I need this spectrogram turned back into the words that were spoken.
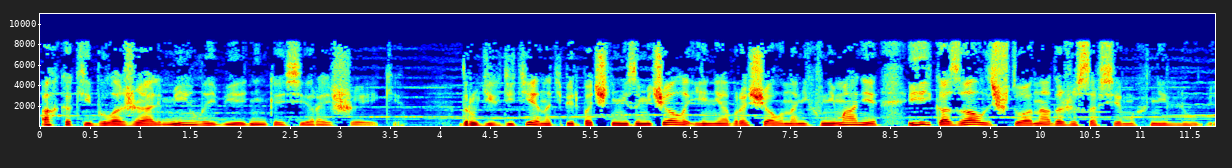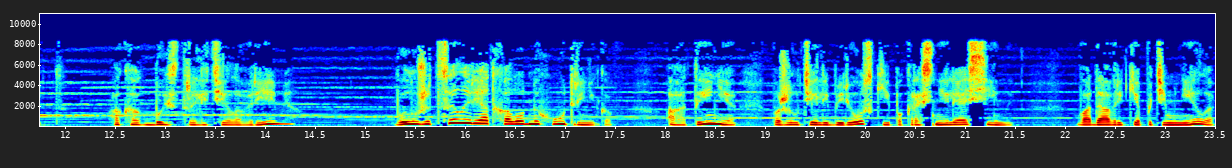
Ах, как ей было жаль милой, бедненькой серой шейки. Других детей она теперь почти не замечала и не обращала на них внимания, и ей казалось, что она даже совсем их не любит. А как быстро летело время! Был уже целый ряд холодных утренников, а от иния пожелтели березки и покраснели осины. Вода в реке потемнела,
